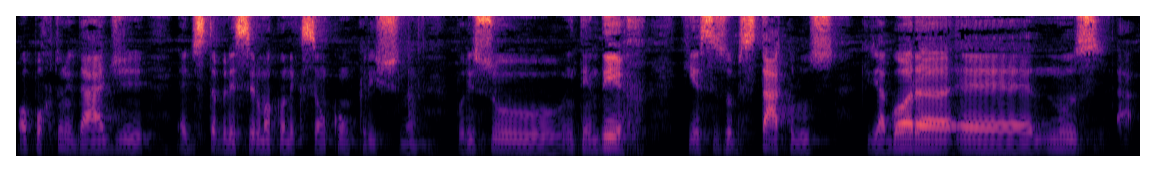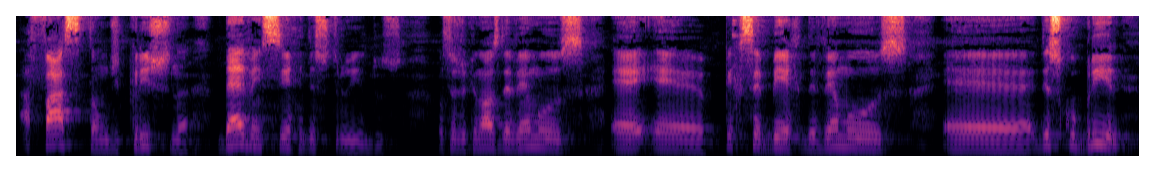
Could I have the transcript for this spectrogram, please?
oportunidade é de estabelecer uma conexão com Krishna. Por isso, entender que esses obstáculos que agora é, nos afastam de Krishna devem ser destruídos. Ou seja, que nós devemos é, é, perceber, devemos é, descobrir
